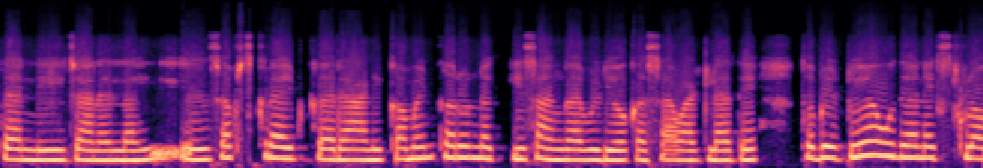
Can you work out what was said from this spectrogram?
त्यांनी चॅनललाही सबस्क्राईब करा आणि कमेंट करून नक्की सांगा व्हिडिओ कसा वाटला ते. तर भेटूया उद्या नेक्स्ट ब्लॉग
